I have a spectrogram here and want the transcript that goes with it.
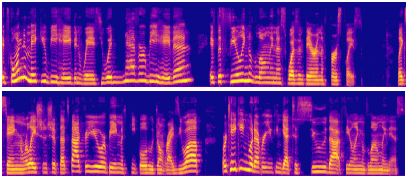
it's going to make you behave in ways you would never behave in if the feeling of loneliness wasn't there in the first place. Like staying in a relationship that's bad for you, or being with people who don't rise you up, or taking whatever you can get to soothe that feeling of loneliness.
